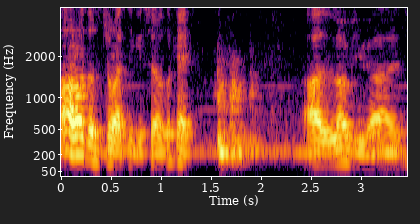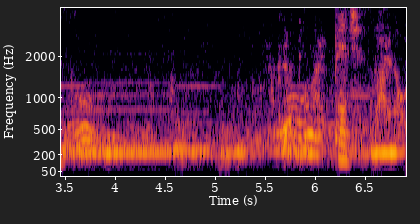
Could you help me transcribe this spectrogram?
Oh, no, it doesn't show what I think it shows. Okay. I love you guys. You're gonna be my bitches, by the way.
